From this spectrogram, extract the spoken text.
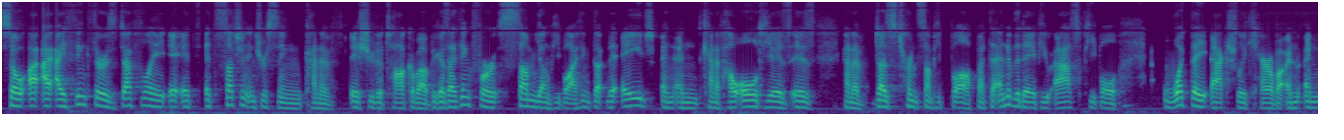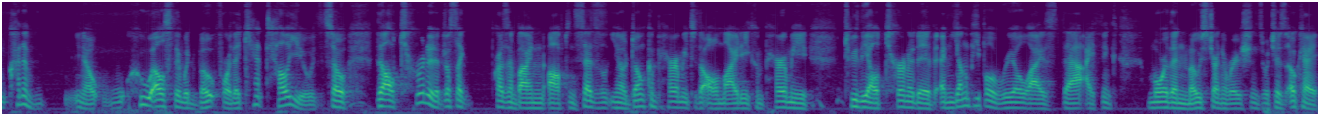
So I, I, think there's definitely it, it's such an interesting kind of issue to talk about because I think for some young people, I think that the age and, and kind of how old he is is kind of does turn some people off. But at the end of the day, if you ask people what they actually care about and, and kind of you know who else they would vote for, they can't tell you. So the alternative, just like President Biden often says, you know, don't compare me to the Almighty, compare me to the alternative. And young people realize that I think more than most generations, which is okay,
